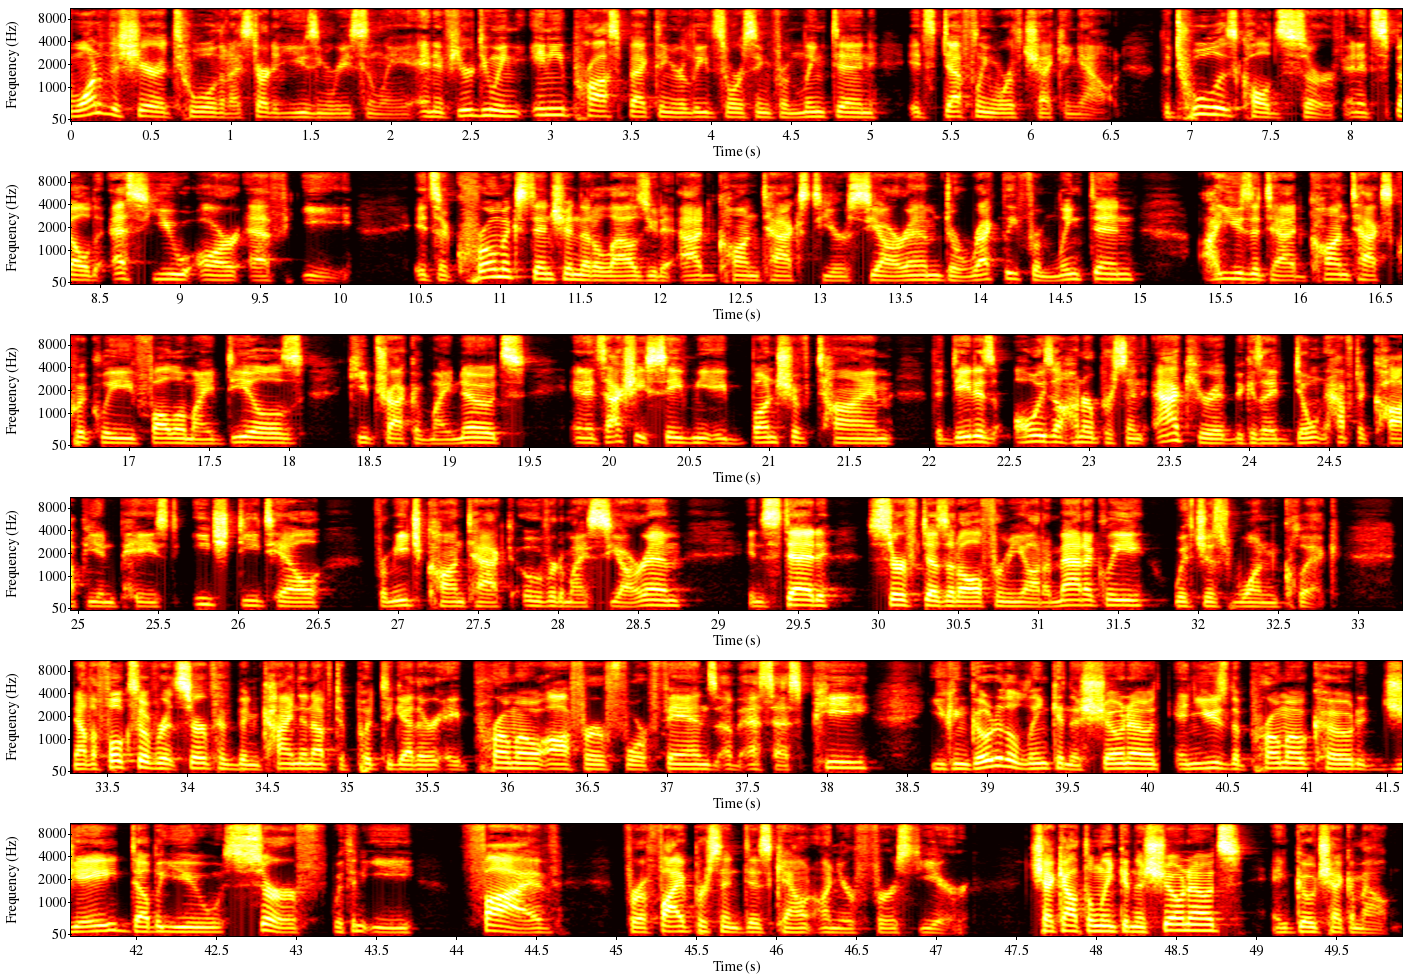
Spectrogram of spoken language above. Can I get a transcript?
wanted to share a tool that I started using recently. And if you're doing any prospecting or lead sourcing from LinkedIn, it's definitely worth checking out. The tool is called Surfe and it's spelled S U R F E. It's a Chrome extension that allows you to add contacts to your CRM directly from LinkedIn. I use it to add contacts quickly, follow my deals, keep track of my notes, and it's actually saved me a bunch of time. The data is always 100% accurate because I don't have to copy and paste each detail from each contact over to my CRM. Instead, Surfe does it all for me automatically with just one click. Now, the folks over at Surfe have been kind enough to put together a promo offer for fans of SSP. You can go to the link in the show notes and use the promo code JWSURF with an E 5 for a 5% discount on your first year. Check out the link in the show notes and go check them out.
